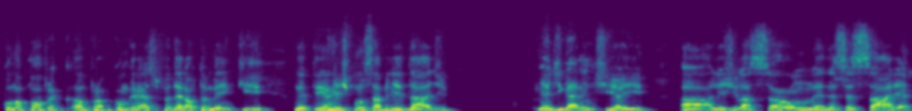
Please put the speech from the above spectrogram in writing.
como a própria, o próprio Congresso Federal também, que né, tem a responsabilidade né, de garantir aí a legislação né, necessária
